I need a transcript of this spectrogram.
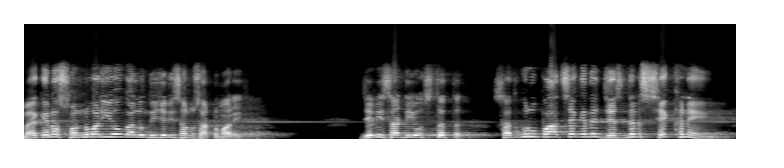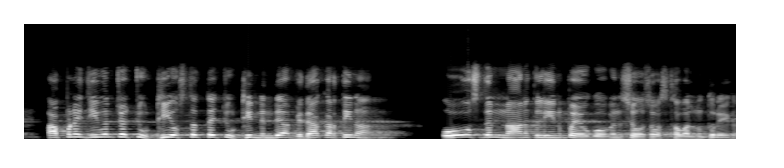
ਮੈਂ ਕਹਿੰਦਾ ਸੁਣਨ ਵਾਲੀ ਉਹ ਗੱਲ ਹੁੰਦੀ ਜਿਹੜੀ ਸਾਨੂੰ ਸੱਟ ਮਾਰੇ। ਜਿਹੜੀ ਸਾਡੀ ਉਸਤਤ ਸਤਿਗੁਰੂ ਪਾਤਸ਼ਾਹ ਕਹਿੰਦੇ, ਜਿਸ ਦਿਨ ਸਿੱਖ ਨੇ ਆਪਣੇ ਜੀਵਨ ਚੋਂ ਝੂਠੀ ਉਸਤਤ ਤੇ ਝੂਠੀ ਨਿੰਦਿਆ ਵਿਦਾ ਕਰਤੀ ਨਾ, ਉਸ ਦਿਨ ਨਾਨਕ ਲੀਨ ਭਇਓ ਗੋਬਿੰਦ ਸੋ ਉਸ ਅਵਸਥਾ ਵੱਲ ਨੂੰ ਤੁਰੇਗਾ।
